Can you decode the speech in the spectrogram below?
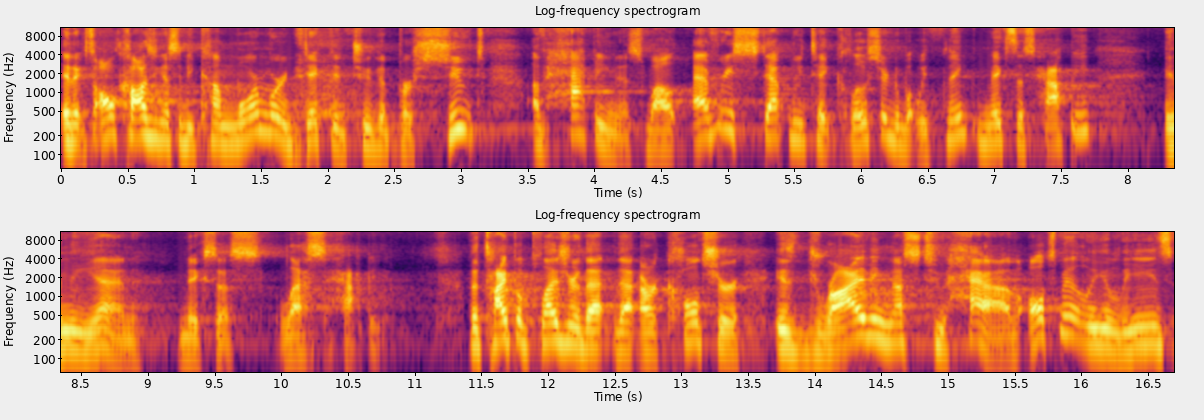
and it's all causing us to become more and more addicted to the pursuit of happiness, while every step we take closer to what we think makes us happy, in the end, makes us less happy. The type of pleasure that, that our culture is driving us to have ultimately leads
